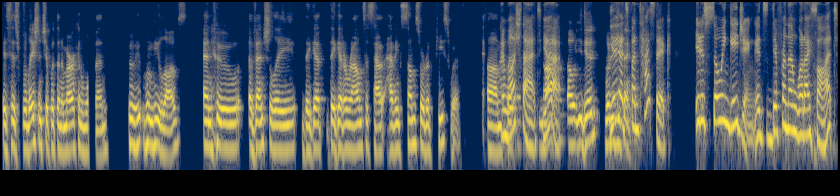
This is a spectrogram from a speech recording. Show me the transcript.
is his relationship with an American woman who, whom he loves and who eventually they get they get around to having some sort of peace with. Um, I watched that. Not, yeah. Oh, you did? What did you do? yeah, it's fantastic. It is so engaging. It's different than what I thought.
